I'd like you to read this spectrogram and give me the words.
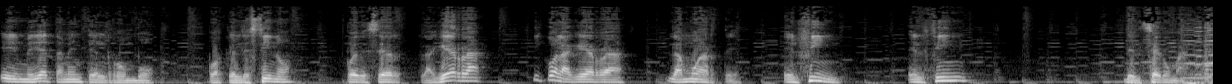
inmediatamente el rumbo, porque el destino puede ser la guerra y con la guerra la muerte, el fin, el fin del ser humano.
